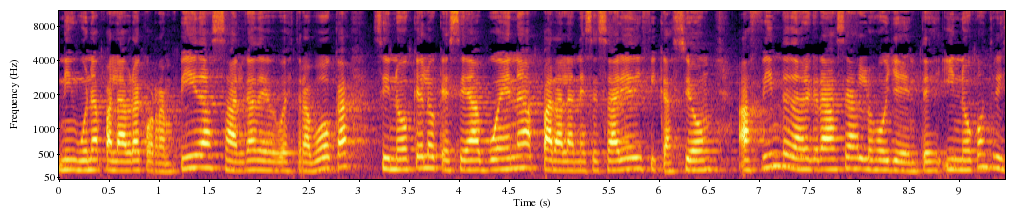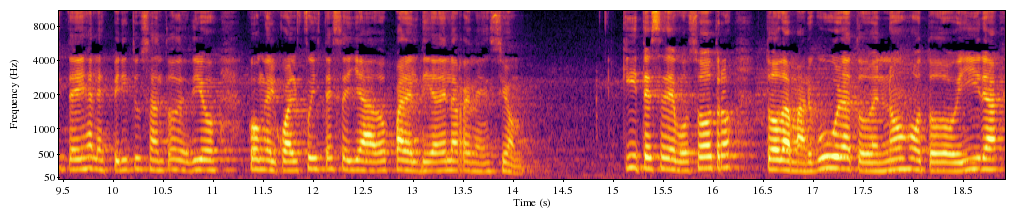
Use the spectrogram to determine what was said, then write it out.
Ninguna palabra corrompida salga de vuestra boca, sino que lo que sea buena para la necesaria edificación, a fin de dar gracias a los oyentes, y no contristéis al Espíritu Santo de Dios, con el cual fuiste sellado para el día de la redención. Quítese de vosotros toda amargura, todo enojo, todo ira,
